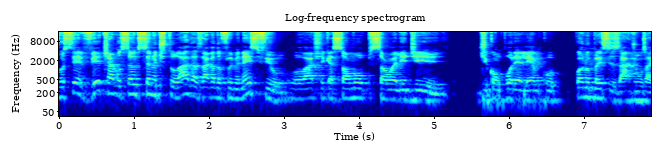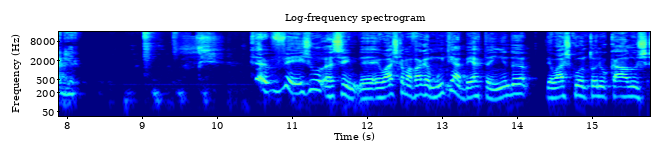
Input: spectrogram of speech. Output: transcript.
Você vê Thiago Santos sendo titular da zaga do Fluminense, Fio? Ou acha que é só uma opção ali de, de compor elenco quando precisar de um zagueiro? Cara, eu vejo, assim, é, eu acho que é uma vaga muito em aberto ainda. Eu acho que o Antônio Carlos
